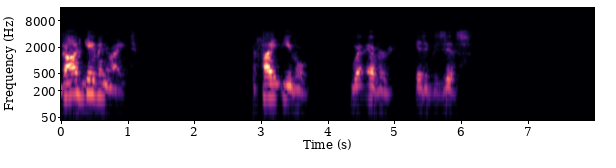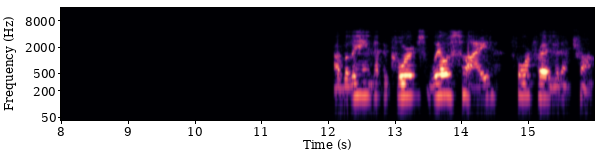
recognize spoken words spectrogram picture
God given right to fight evil wherever it exists. I believe that the courts will side for President Trump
